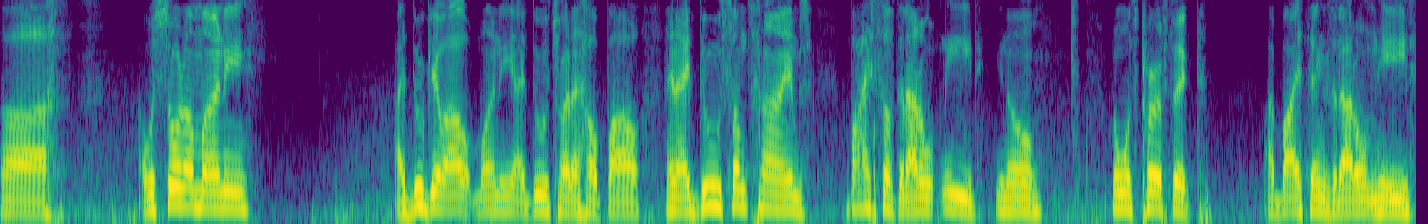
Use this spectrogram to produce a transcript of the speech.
Uh, I was short on money. I do give out money. I do try to help out. And I do sometimes buy stuff that I don't need. You know, no one's perfect. I buy things that I don't need.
